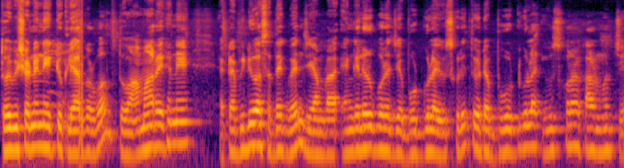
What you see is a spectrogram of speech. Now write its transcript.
তো ওই বিষয়টা নিয়ে একটু ক্লিয়ার করব। তো আমার এখানে একটা ভিডিও আছে, দেখবেন যে আমরা অ্যাঙ্গেলের উপরে যে বুটগুলো ইউজ করি, তো এটা বুটগুলো ইউজ করার কারণ হচ্ছে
